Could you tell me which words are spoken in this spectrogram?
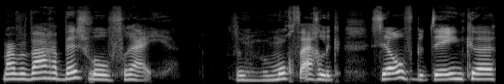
Maar we waren best wel vrij. We, we mochten eigenlijk zelf bedenken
